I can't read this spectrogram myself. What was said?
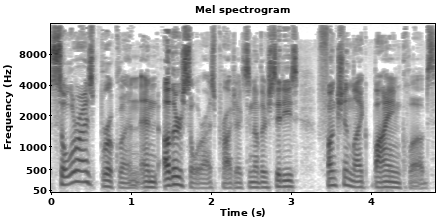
Solarize Brooklyn and other Solarize projects in other cities function like buying clubs.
